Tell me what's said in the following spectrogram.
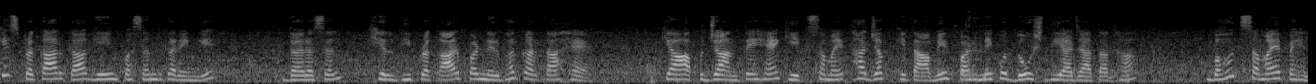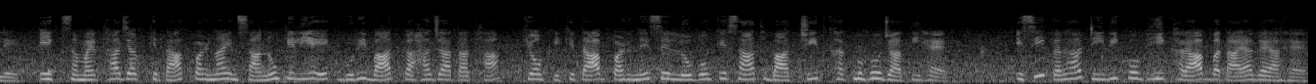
किस प्रकार का गेम पसंद करेंगे? दरअसल, खेल भी प्रकार पर निर्भर करता है। क्या आप जानते हैं कि एक समय था जब किताबें पढ़ने को दोष दिया जाता था? बहुत समय पहले, एक समय था जब किताब पढ़ना इंसानों के लिए एक बुरी बात कहा जाता था, क्योंकि किताब पढ़ने से लोगों के साथ बातचीत खत्म हो जाती है। इसी तरह टीवी को भी खराब बताया गया है।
